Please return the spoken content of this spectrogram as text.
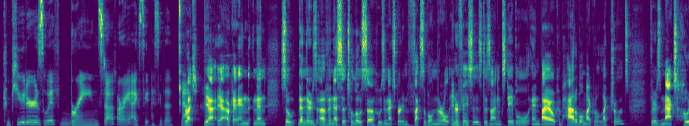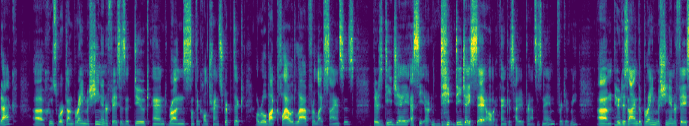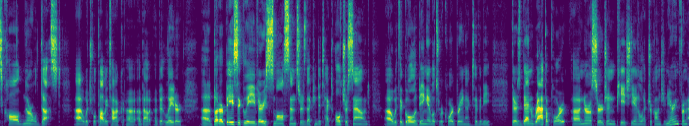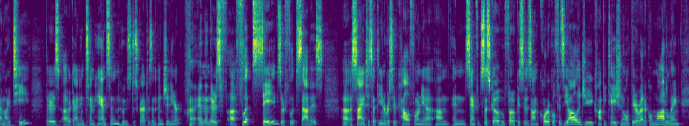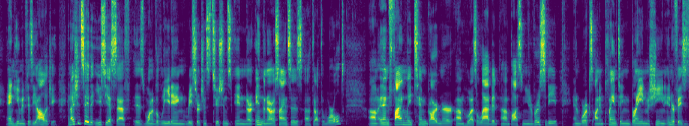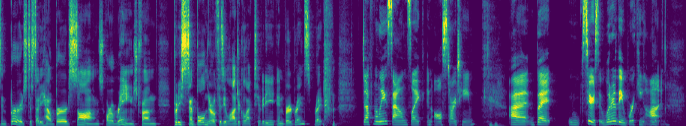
computers with brain stuff. All right, I see. I see the match. Right. Yeah. Yeah. Okay. And and then so then there's uh, Vanessa Tolosa, who's an expert in flexible neural interfaces, designing stable and biocompatible microelectrodes. There's Max Hodak. Uh, who's worked on brain machine interfaces at Duke and runs something called Transcriptic, a robot cloud lab for life sciences. There's DJ SE, DJ Seo, I think is how you pronounce his name, forgive me, um, who designed the brain machine interface called Neural Dust, uh, which we'll probably talk uh, about a bit later, uh, but are basically very small sensors that can detect ultrasound uh, with the goal of being able to record brain activity. There's Ben Rapoport, a neurosurgeon, PhD in electrical engineering from MIT. There's a guy named Tim Hanson, who's described as an engineer. and then there's uh, Flip Sabes, or Flip Sabes, uh, a scientist at the University of California um, in San Francisco who focuses on cortical physiology, computational and theoretical modeling, and human physiology. And I should say that UCSF is one of the leading research institutions in, in the neurosciences uh, throughout the world. Um, and then finally, Tim Gardner, um, who has a lab at uh, Boston University and works on implanting brain machine interfaces in birds to study how bird songs are arranged from pretty simple neurophysiological activity in bird brains, right? Definitely sounds like an all star team. uh, but seriously, what are they working on?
